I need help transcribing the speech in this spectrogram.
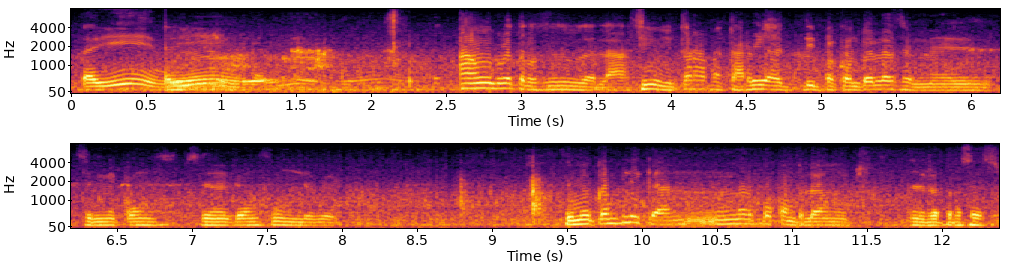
Está bien, weón. Ah, un retroceso de la... Sí, un trapa hasta arriba, y para controlar se me, se me, con- se me confunde, güey. Se me complica, no, no lo puedo controlar mucho, el retroceso.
